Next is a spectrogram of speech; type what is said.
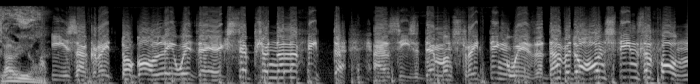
Carry on. He's a great goalie with the exceptional feet, as he's demonstrating with David Ornstein's phone.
